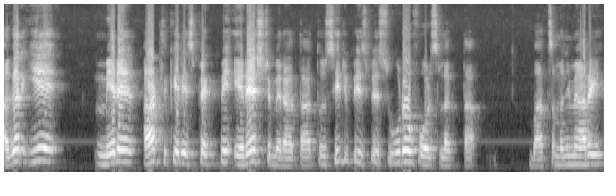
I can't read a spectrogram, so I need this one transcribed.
अगर ये मेरे अर्थ के रिस्पेक्ट में एरेस्ट में रहता तो सिर्फ़ इस पर सूडो फोर्स लगता। बात समझ में आ रही?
